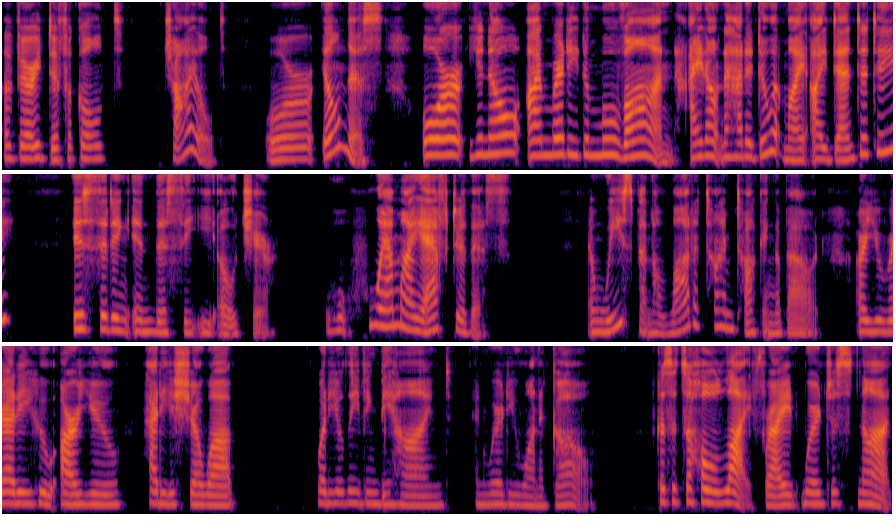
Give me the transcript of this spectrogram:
a very difficult child or illness. Or, you know, I'm ready to move on. I don't know how to do it. My identity is sitting in this CEO chair well, who am I after this? And we spend a lot of time talking about are you ready? Who are you? How do you show up? What are you leaving behind? And where do you want to go? Because it's a whole life, right? We're just not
